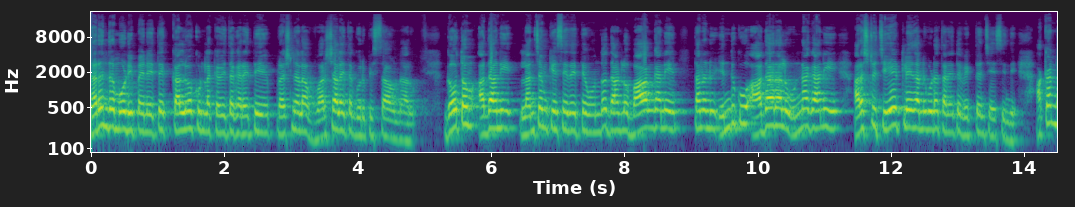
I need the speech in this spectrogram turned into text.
నరేంద్ర మోడీ పైన అయితే కల్వకుంట్ల కవిత గారు అయితే ప్రశ్నల వర్షాలైతే కురిపిస్తూ ఉన్నారు. గౌతమ్ అదాని లంచం కేసు ఏదైతే ఉందో దాంట్లో భాగంగానే తనను ఎందుకు ఆధారాలు ఉన్నా కానీ అరెస్టు చేయట్లేదని కూడా తనైతే వ్యక్తం చేసింది. అఖండ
